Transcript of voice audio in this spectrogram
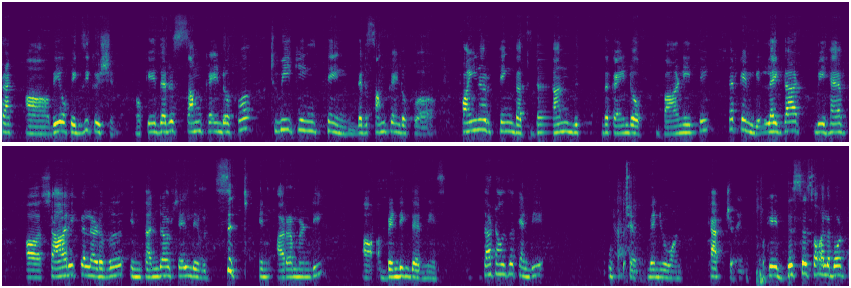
uh, way of execution, okay, there is some kind of a tweaking thing. There is some kind of a finer thing that's done with the kind of Bani thing that can be like that. We have uh, Sharikal Adavu in Tanjore style, they will sit in Aramandi, uh, bending their knees. That also can be captured when you want capture. Okay, this is all about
